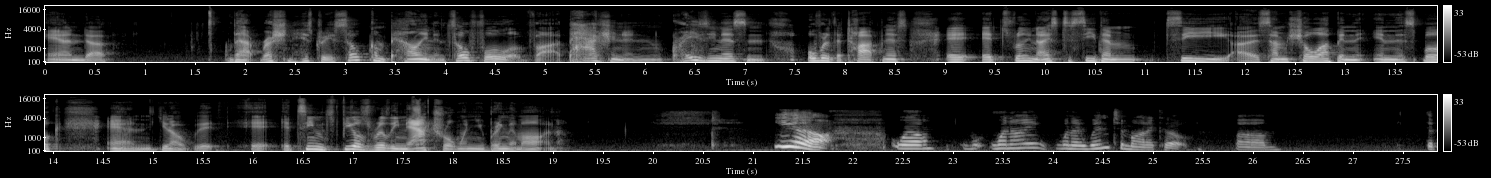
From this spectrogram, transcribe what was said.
and uh, that Russian history is so compelling and so full of uh, passion and craziness and over the topness. It, it's really nice to see them see uh, some show up in in this book, and you know it, it it seems feels really natural when you bring them on. Yeah, well, when I when I went to Monaco, um, the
